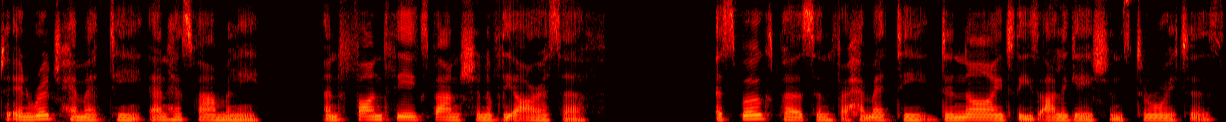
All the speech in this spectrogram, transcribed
to enrich Hemeti and his family and fund the expansion of the RSF. A spokesperson for Hemeti denied these allegations to Reuters.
